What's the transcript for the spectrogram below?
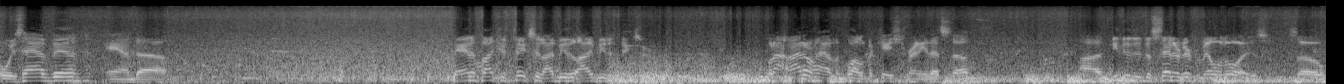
always have been, and uh, man, if I could fix it, I'd be the, I'd be the fixer. But I, I don't have the qualifications for any of that stuff. Uh, neither did the senator from Illinois. So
